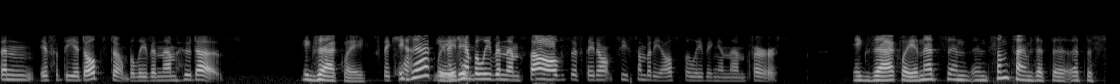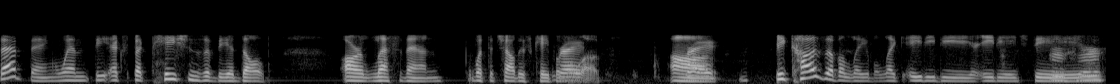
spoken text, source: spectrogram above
then if the adults don't believe in them who does Exactly. if they can't Exactly. they It can't is- believe in themselves if they don't see somebody else believing in them first Exactly, and that's and, and sometimes that's a that's a sad thing when the expectations of the adult are less than what the child is capable Right. of. Um, Right. Because of a label like ADD or ADHD or Mhm.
